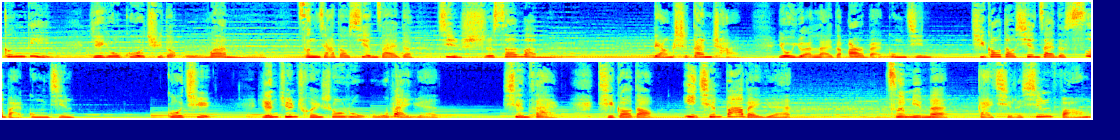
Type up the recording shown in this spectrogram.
耕地也由过去的五万亩增加到现在的近十三万亩，粮食单产由原来的二百公斤提高到现在的四百公斤，过去人均纯收入五百元。现在提高到一千八百元，村民们盖起了新房，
